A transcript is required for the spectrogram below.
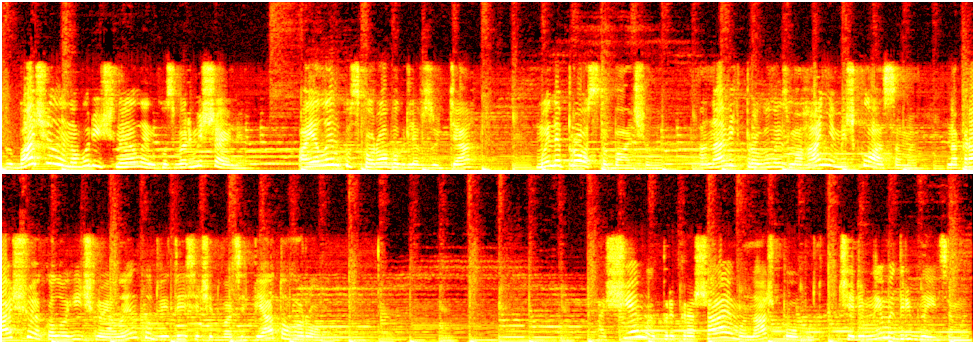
Ви бачили новорічну ялинку з вермішелі? А ялинку з коробок для взуття? Ми не просто бачили, а навіть провели змагання між класами на кращу екологічну ялинку 2025 року. А ще ми прикрашаємо наш побут чарівними дрібницями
